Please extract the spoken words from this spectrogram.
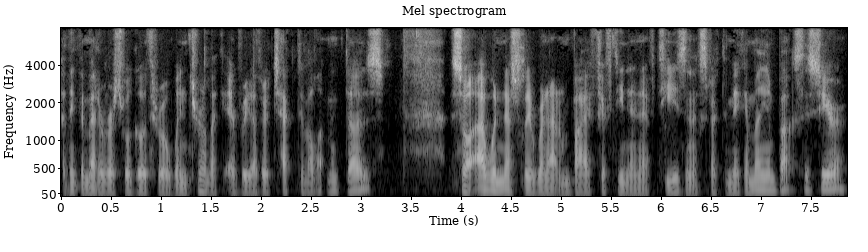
I think the metaverse will go through a winter like every other tech development does. So I wouldn't necessarily run out and buy 15 NFTs and expect to make a million bucks this year,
